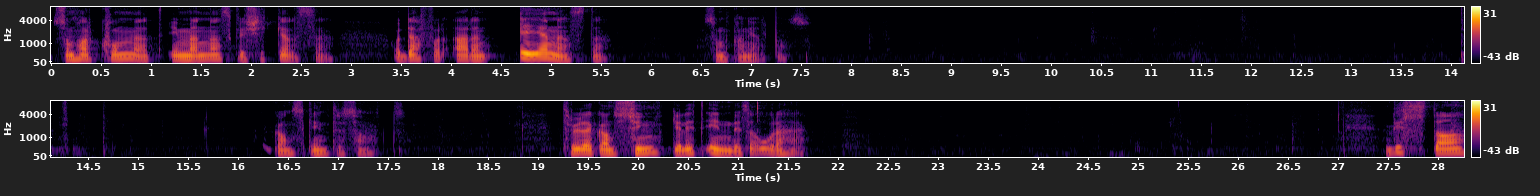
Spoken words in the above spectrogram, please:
som har kommet i menneskelig skikkelse, og derfor er den eneste som kan hjelpe oss. Ganske interessant. Tror de kan synke litt inn disse ordene her. Hvis da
